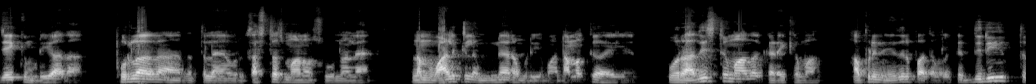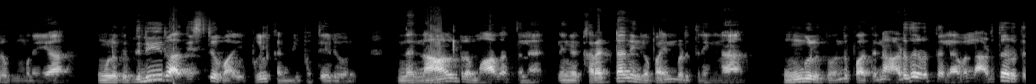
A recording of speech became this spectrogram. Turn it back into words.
ஜெயிக்க முடியாதா? பொருளாதாரத்துல ஒரு கஷ்டமான சூழ்நிலை. நம்ம வாழ்க்கையில முன்னேற முடியுமா? நமக்கு ஒரு அதிர்ஷ்டமாக கிடைக்குமா அப்படின்னு எதிர்பார்த்தவங்களுக்கு திடீர் திருப்புமுனையா உங்களுக்கு திடீர் அதிர்ஷ்ட வாய்ப்புகள் கண்டிப்பா தேடி வரும். இந்த நாலரை மாதத்துல நீங்க கரெக்டா நீங்க பயன்படுத்துறீங்கன்னா உங்களுக்கு வந்து பாத்தீங்கன்னா அடுத்தடுத்த லெவல் அடுத்தடுத்த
